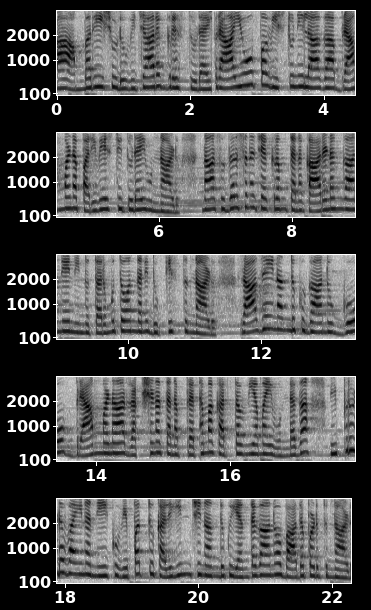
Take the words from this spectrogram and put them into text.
ఆ అంబరీషుడు విచారగ్రస్తుడై ప్రాయోపవిష్టునిలాగా బ్రాహ్మణ పరివేష్టితుడై ఉన్నాడు. నా సుదర్శన చక్రం తన కారణంగానే నిన్ను తరుముతోందని దుఃఖిస్తున్నాడు. రాజైనందుకు గాను గో బ్రాహ్మణ రక్షణ తన ప్రథమ కర్తవ్యమై ఉండగా విప్రుడవైన నీకు విపత్తు కలిగించినందుకు ఎంతగానో బాధపడుతున్నాడు.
